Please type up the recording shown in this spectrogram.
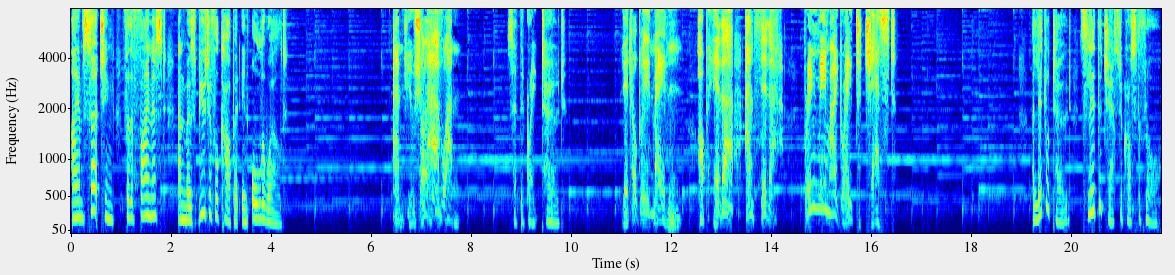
I am searching for the finest and most beautiful carpet in all the world. And you shall have one, said the great toad. Little green maiden, hop hither and thither. Bring me my great chest. A little toad slid the chest across the floor,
